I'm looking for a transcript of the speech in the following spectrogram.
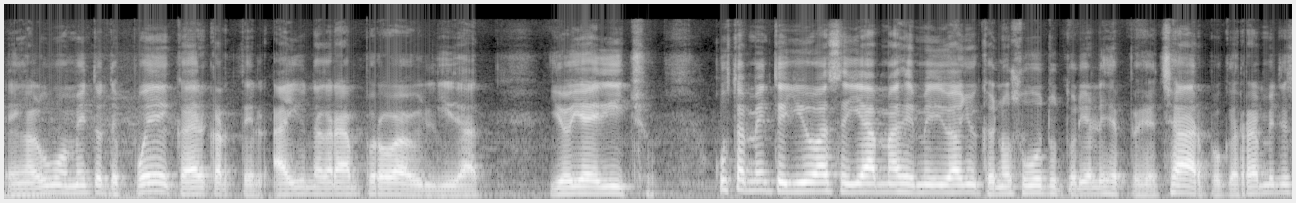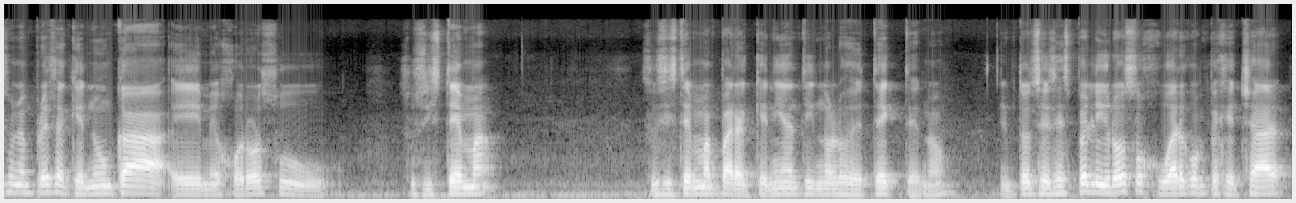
En algún momento te puede caer cartel. Hay una gran probabilidad. Yo ya he dicho. Justamente yo hace ya más de medio año que no subo tutoriales de PGChar. Porque realmente es una empresa que nunca eh, mejoró su, su sistema su sistema para que Niantic no los detecte, ¿no? Entonces es peligroso jugar con PGChar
